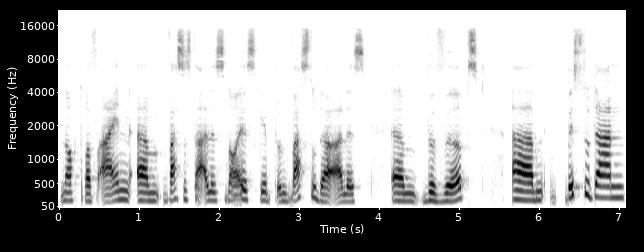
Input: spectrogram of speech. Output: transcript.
noch drauf ein, ähm, was es da alles Neues gibt und was du da alles ähm, bewirbst. Ähm, bist du dann,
